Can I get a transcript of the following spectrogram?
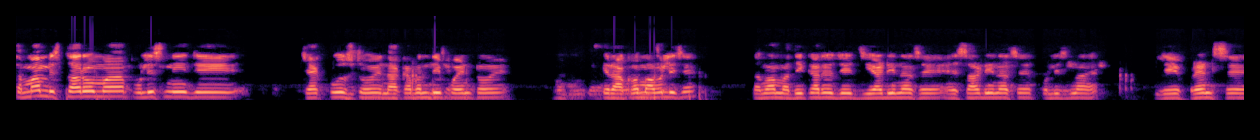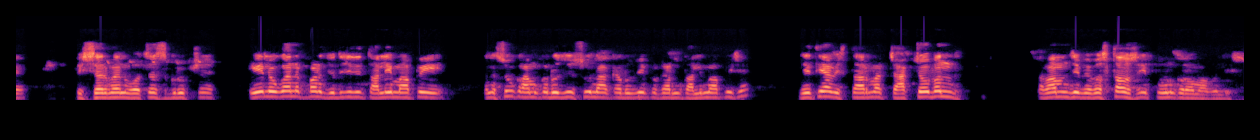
તમામ વિસ્તારોમાં પોલીસની જે ચેકપોસ્ટ હોય, નાકાબંધી પોઈન્ટ હોય, એ રાખવામાં આવેલી છે. તમામ અધિકારીઓ જે જીઆરડીના છે એસઆરડીના છે, પોલીસના જે ફ્રેન્ડ્સ છે ફિશરમેન વોચર્સ ગ્રુપ છે, એ લોકોને પણ જુદી જુદી તાલીમ આપી અને શું કામ કરવું જોઈએ શું ના કરવું જોઈએ એ પ્રકારની તાલીમ આપી છે, જેથી આ વિસ્તારમાં ચાકચોબંધ તમામ જે વ્યવસ્થાઓ છે એ પૂર્ણ કરવામાં આવેલી છે.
